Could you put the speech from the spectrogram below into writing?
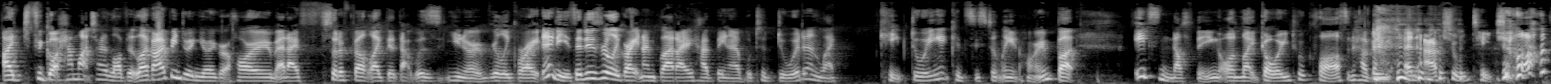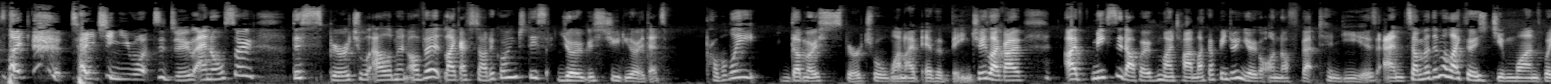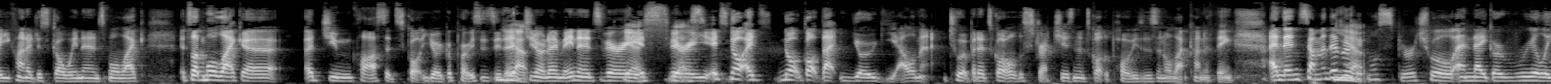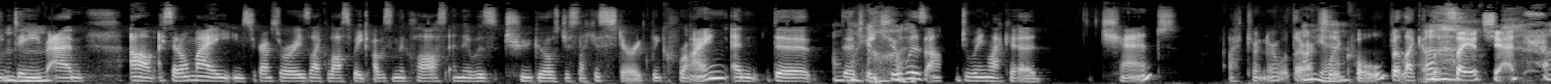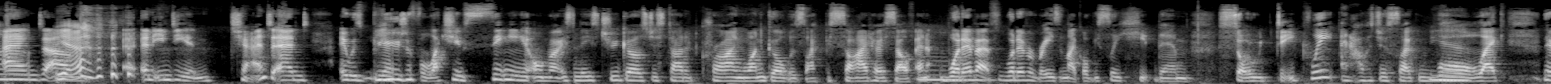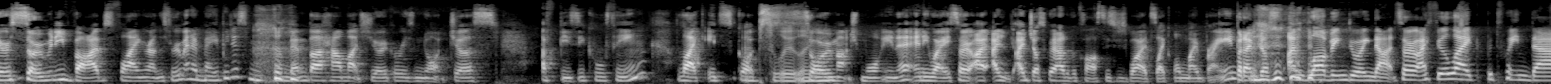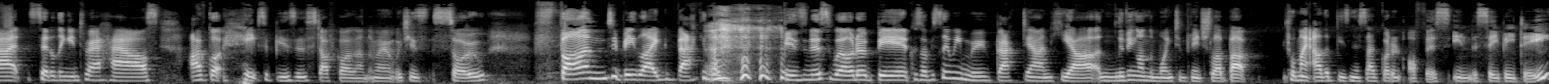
I forgot how much I loved it. Like I've been doing yoga at home and I sort of felt like that that was, you know, really great. And it is. It is really great and I'm glad I have been able to do it and like keep doing it consistently at home. But it's nothing on like going to a class and having an actual teacher like teaching you what to do and also the spiritual element of it like i've started going to this yoga studio that's probably the most spiritual one I've ever been to. Like I've I've mixed it up over my time. Like I've been doing yoga on and off about 10 years and some of them are like those gym ones where you kind of just go in and it's more like it's like more like a a gym class that's got yoga poses in it. Yep. Do you know what I mean? And it's very, yes, it's very, yes. it's not, it's not got that yogi element to it, but it's got all the stretches and it's got the poses and all that kind of thing. And then some of them yep. are a bit more spiritual and they go really mm-hmm. deep. And um, I said on my Instagram stories, like last week, I was in the class and there was two girls just like hysterically crying, and the oh the teacher God. was um, doing like a chant I don't know what they're oh, actually yeah. called, but like let's say a chant uh, and um, yeah. an Indian chant and it was beautiful. Yeah. Like she was singing it almost. And these two girls just started crying. One girl was like beside herself and mm. whatever, for whatever reason, like obviously hit them so deeply. And I was just like, whoa, yeah. like there are so many vibes flying around this room. And it made me just remember how much yoga is not just a physical thing. Like it's got Absolutely. so much more in it. Anyway, so I, I, I just got out of the class. This is why it's like on my brain. But I'm just I'm loving doing that. So I feel like between that, settling into our house, I've got heaps of business stuff going on at the moment, which is so fun to be like back in the business world a bit. Because obviously we moved back down here and living on the Mornington Peninsula, but for my other business, I've got an office in the CBD.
